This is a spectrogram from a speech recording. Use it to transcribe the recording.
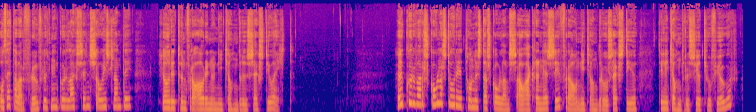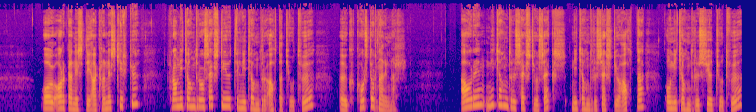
og þetta var frumflutningur lagsins á Íslandi, hljóðritun frá árinu 1961. Haukur var skólastjóri tónlistarskólans á Akranesi frá 1960 til 1974 og organisti Akraneskirkju frá 1960 til 1982 auk kórstjórnarinnar. Árin 1966, 1968 og 1972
